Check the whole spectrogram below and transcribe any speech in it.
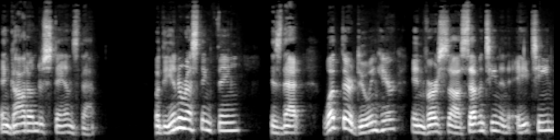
And God understands that. But the interesting thing is that what they're doing here in verse uh, 17 and 18,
